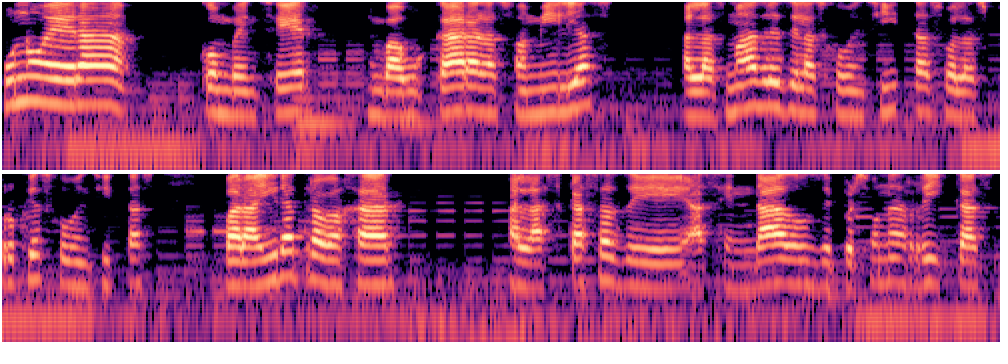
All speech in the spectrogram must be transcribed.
Uno era convencer, embabucar a las familias, a las madres de las jovencitas o a las propias jovencitas para ir a trabajar a las casas de hacendados, de personas ricas,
